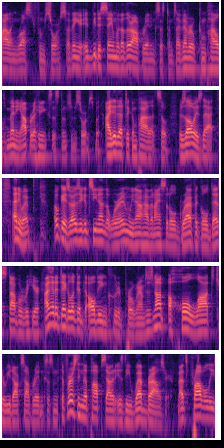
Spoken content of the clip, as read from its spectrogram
compiling Rust from source. I think it'd be the same with other operating systems. I've never compiled many operating systems from source, but I did have to compile it, so there's always that. Anyway, Okay, so as you can see now that we're in, we now have a nice little graphical desktop over here. I'm going to take a look at the, all the included programs. There's not a whole lot to Redox operating system. The first thing that pops out is the web browser. That's probably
